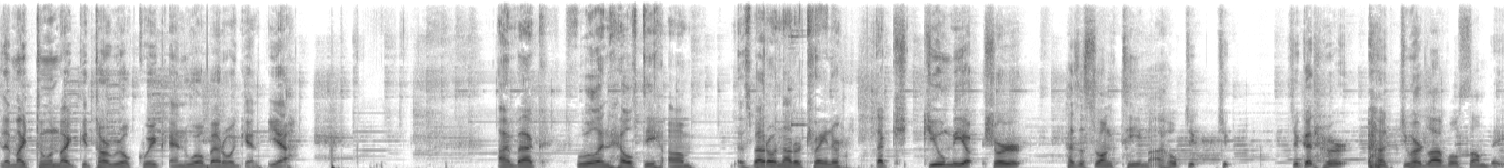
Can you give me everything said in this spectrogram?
Let me tune my guitar real quick and we'll battle again. Yeah. I'm back, full and healthy. Um, Let's battle another trainer. That Kiyomi uh, sure has a strong team. I hope to to, to get her to her level someday.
